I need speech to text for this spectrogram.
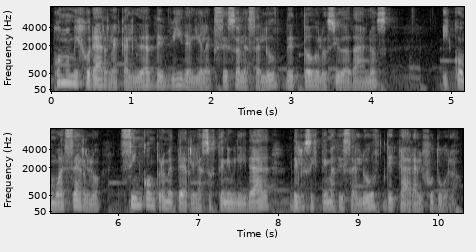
¿Cómo mejorar la calidad de vida y el acceso a la salud de todos los ciudadanos? ¿Y cómo hacerlo sin comprometer la sostenibilidad de los sistemas de salud de cara al futuro.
